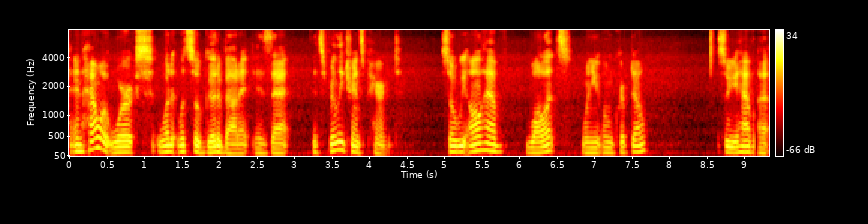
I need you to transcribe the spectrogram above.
And how it works, what, what's so good about it is that it's really transparent. So we all have wallets when you own crypto. So you have a,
